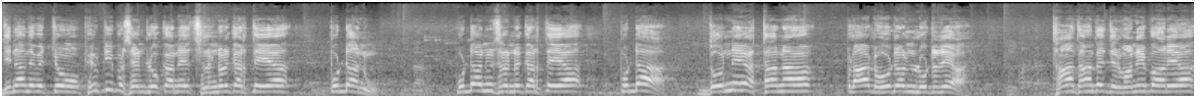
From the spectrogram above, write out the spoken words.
ਜਿਨ੍ਹਾਂ ਦੇ ਵਿੱਚੋਂ 50% ਲੋਕਾਂ ਨੇ ਸਿਲੰਡਰ ਕਰਤੇ ਆ ਪੁੱਡਾ ਨੂੰ। ਪੁੱਡਾ ਨੂੰ ਸਿਲੰਡਰ ਕਰਤੇ ਆ। ਪੁੱਡਾ ਦੋਨੇ ਹੱਥਾਂ ਨਾਲ ਪਲਾਟ ਹੋਲਡਰ ਨੂੰ ਲੁੱਟ ਰਿਹਾ। ਥਾਂ ਥਾਂ ਤੇ ਜੁਰਮਾਨੇ ਪਾ ਰਿਹਾ।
